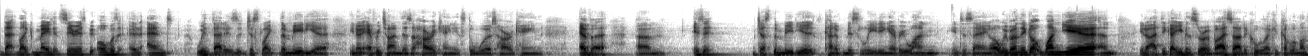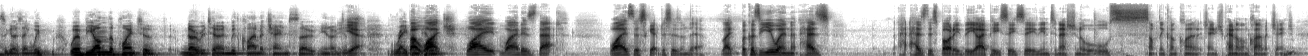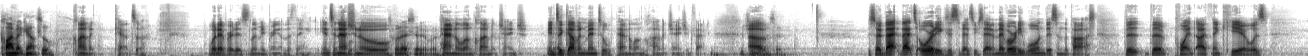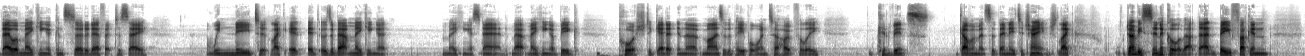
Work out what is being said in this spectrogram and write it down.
that like made it serious, or was it? And, and with that, is it just like the media? You know, every time there's a hurricane, it's the worst hurricane ever. Um, is it just the media kind of misleading everyone into saying, "Oh, we've only got one year," and you know, I think I even saw a Vice article like a couple of months ago saying we we're beyond the point of no return with climate change. So you know, just Yeah. rape But and why? pillage. Why? Why does that? Why is there skepticism there? Like because the UN has ha- has this body, the IPCC, the International something on climate change panel on climate change, Climate Council. climate council, whatever it is. Let me bring up the thing. International That's what I said it was. panel on climate change, intergovernmental panel on climate change. In fact, Which Um, said. so that that's already existed as you've said and they've already warned this in the past the the point i think here was they were making a concerted effort to say we need to like it it was about making a making a stand about making a big push to get it in the minds of the people and to hopefully convince governments that they need to change like don't be cynical about that be fucking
